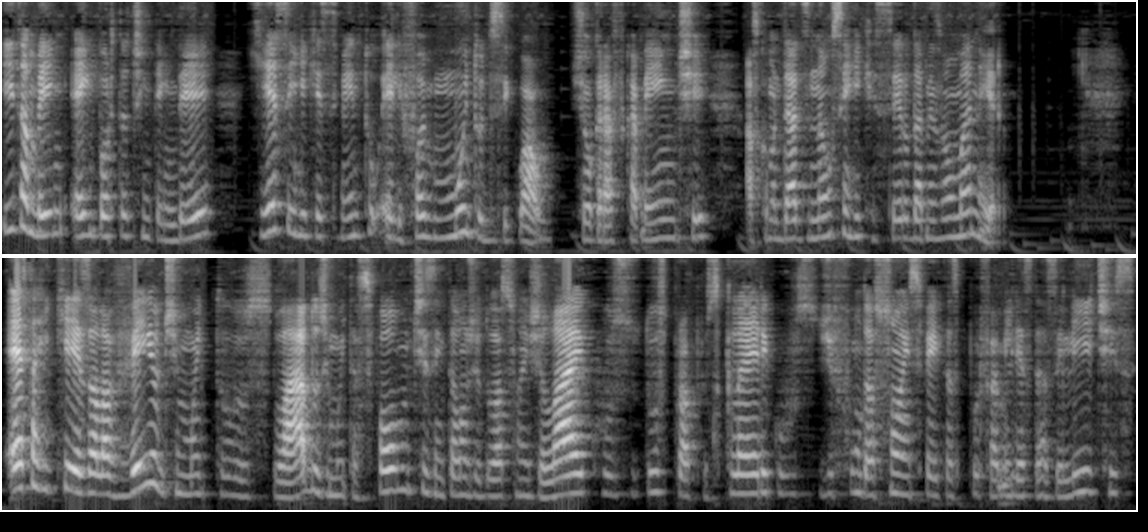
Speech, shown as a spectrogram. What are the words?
e também é importante entender que esse enriquecimento ele foi muito desigual geograficamente, as comunidades não se enriqueceram da mesma maneira. Essa riqueza ela veio de muitos lados, de muitas fontes, então de doações de laicos, dos próprios clérigos, de fundações feitas por famílias das elites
